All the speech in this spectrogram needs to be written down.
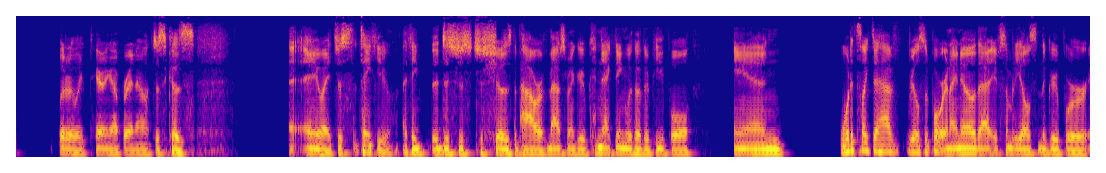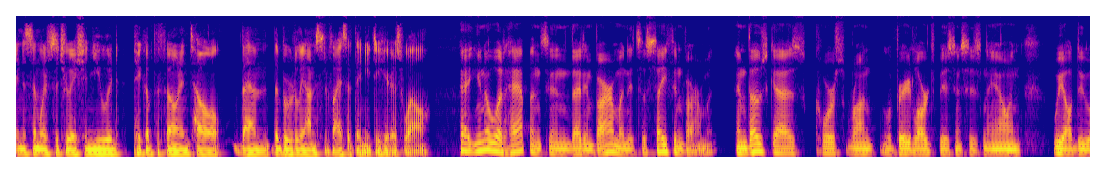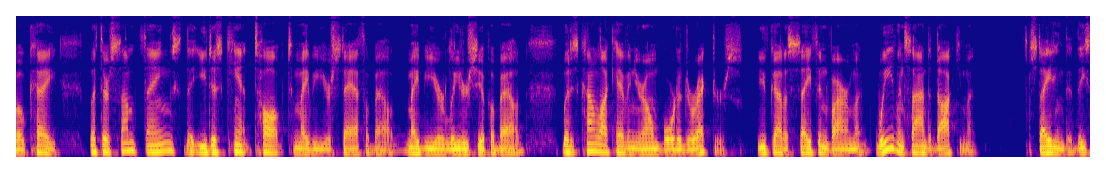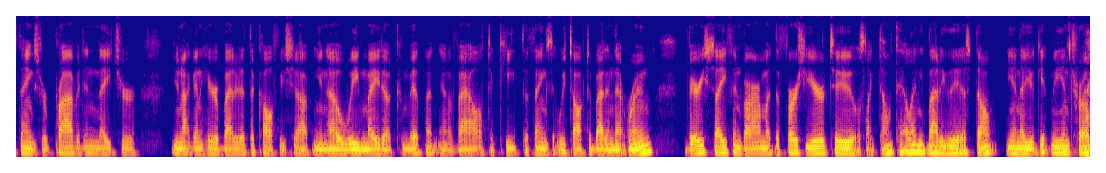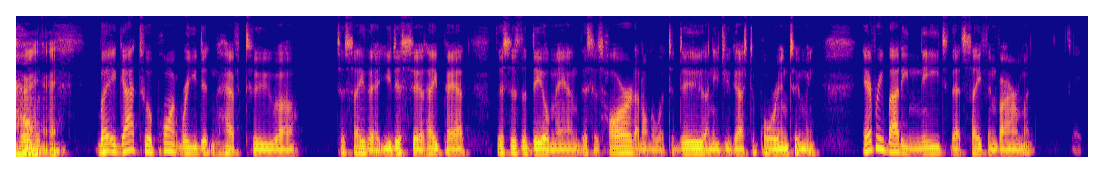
literally tearing up right now just because anyway, just thank you. I think just, just just shows the power of mastermind group connecting with other people and what it's like to have real support. And I know that if somebody else in the group were in a similar situation, you would pick up the phone and tell them the brutally honest advice that they need to hear as well. Hey, you know what happens in that environment? It's a safe environment. And those guys, of course, run very large businesses now, and we all do okay. But there's some things that you just can't talk to maybe your staff about, maybe your leadership about. But it's kind of like having your own board of directors. You've got a safe environment. We even signed a document stating that these things are private in nature. You're not going to hear about it at the coffee shop. You know, we made a commitment and a vow to keep the things that we talked about in that room. Very safe environment. The first year or two, it was like, don't tell anybody this. Don't, you know, you get me in trouble. But it got to a point where you didn't have to uh, to say that. You just said, "Hey, Pat, this is the deal, man. This is hard. I don't know what to do. I need you guys to pour into me." Everybody needs that safe environment.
